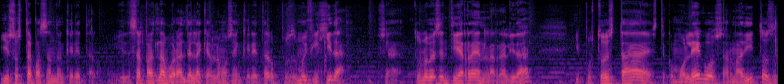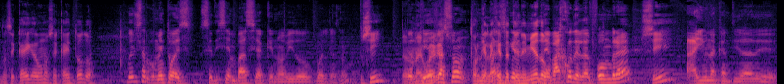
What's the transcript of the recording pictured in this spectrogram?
Y eso está pasando en Querétaro. Y esa paz laboral de la que hablamos en Querétaro, pues es muy fingida. O sea, tú lo ves en tierra, en la realidad, y pues todo está este, como legos, armaditos, donde se caiga uno, se cae todo. Pues ese argumento es, se dice en base a que no ha habido huelgas, ¿no? Pues sí, pero, no hay huelgas razón, porque me la gente que tiene miedo. Debajo de la alfombra Sí, hay una cantidad de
